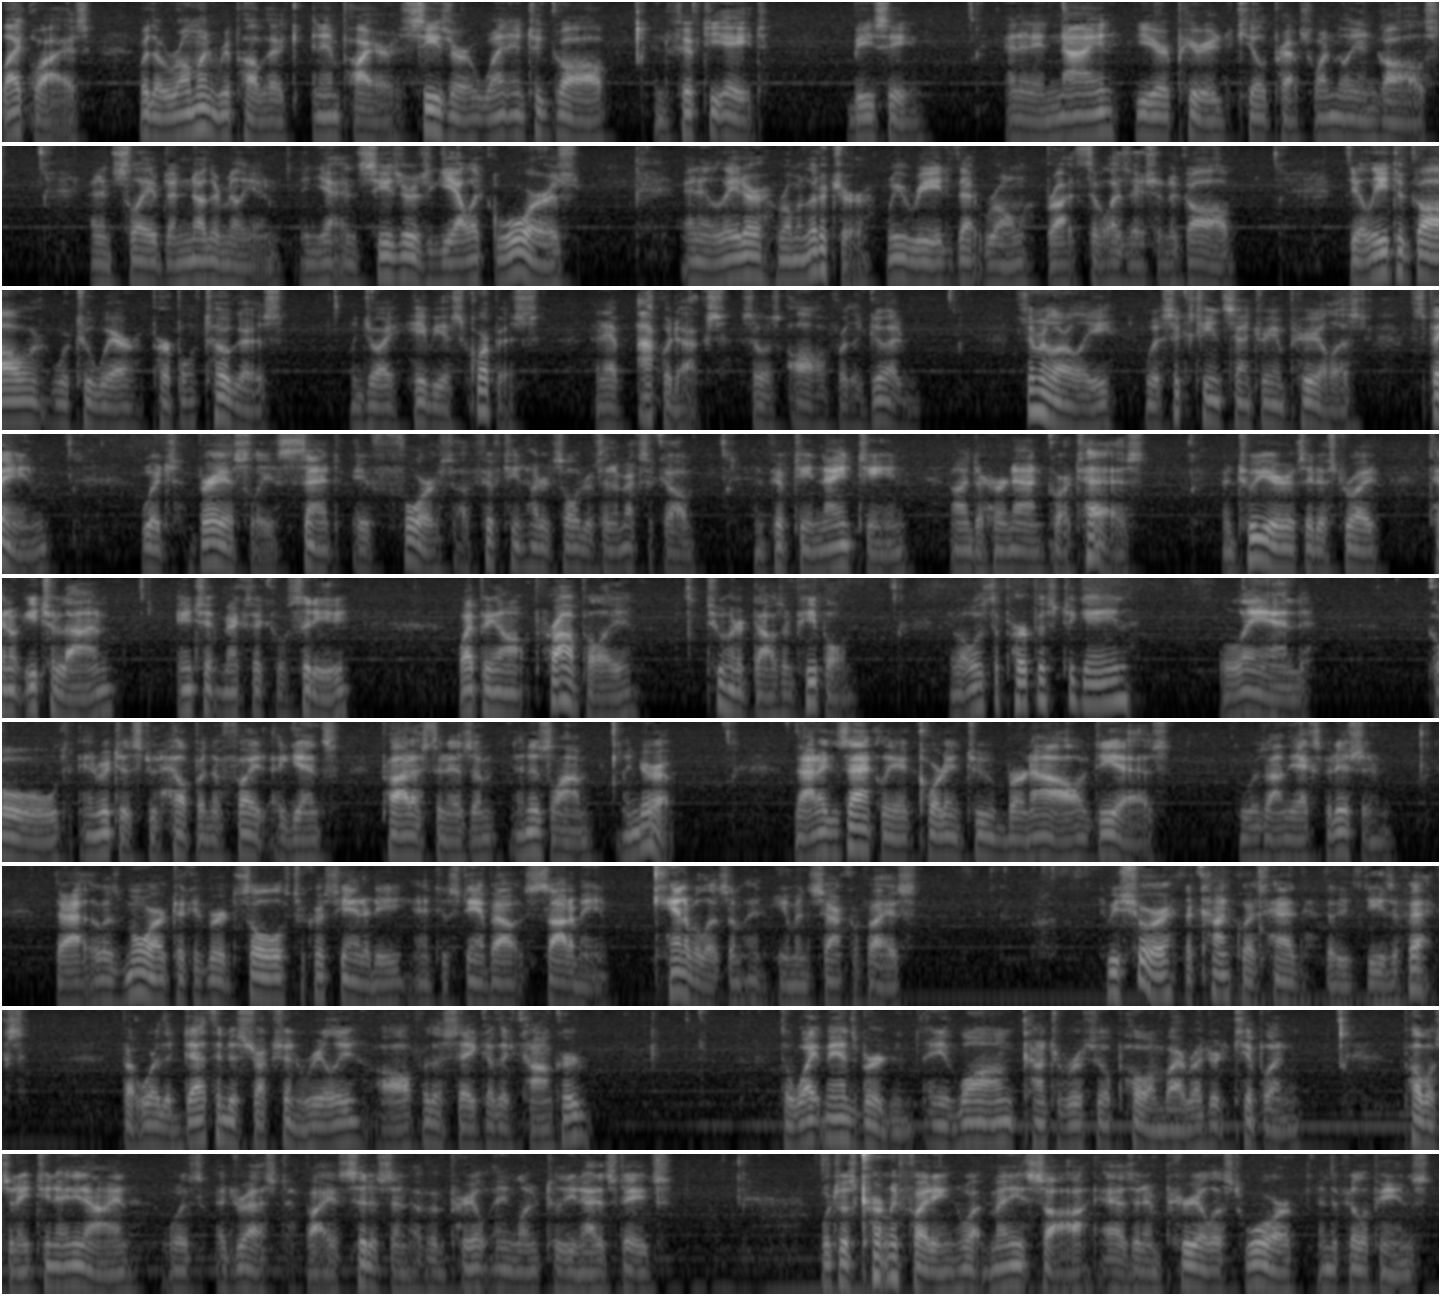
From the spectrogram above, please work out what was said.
Likewise, with the Roman Republic and Empire, Caesar went into Gaul in 58 BC, and in a nine year period killed perhaps one million Gauls and enslaved another million. And yet, in Caesar's Gallic Wars, and in later Roman literature, we read that Rome brought civilization to Gaul. The elite of Gaul were to wear purple togas, enjoy habeas corpus, and have aqueducts, so it's all for the good. Similarly, with 16th century imperialist Spain, which variously sent a force of 1,500 soldiers into Mexico in 1519 under Hernan Cortez. In two years, they destroyed Tenochtitlan, ancient Mexico City, wiping out probably 200,000 people. And what was the purpose to gain? Land, gold, and riches to help in the fight against Protestantism and Islam in Europe. Not exactly according to Bernal Diaz, who was on the expedition. That was more to convert souls to Christianity and to stamp out sodomy, cannibalism, and human sacrifice. To be sure, the conquest had these effects. But were the death and destruction really all for the sake of the conquered? The White Man's Burden, a long, controversial poem by Rudyard Kipling, published in 1899, was addressed by a citizen of Imperial England to the United States, which was currently fighting what many saw as an imperialist war in the Philippines.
